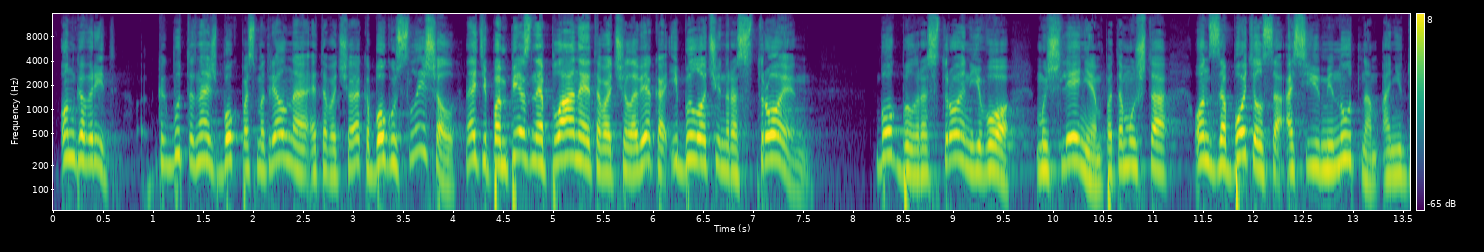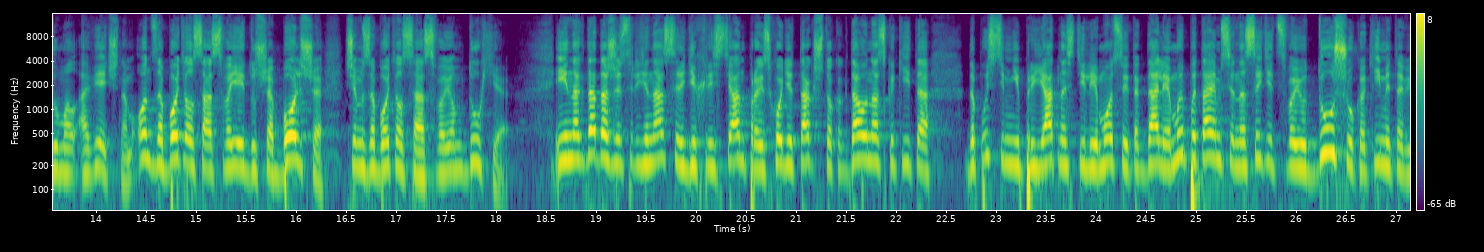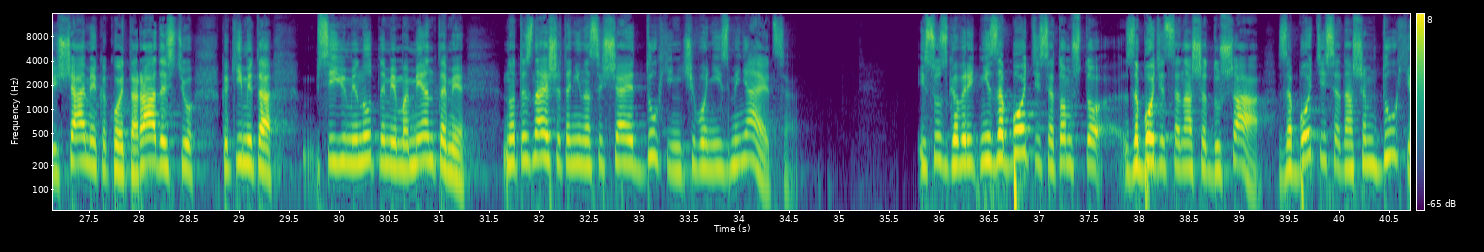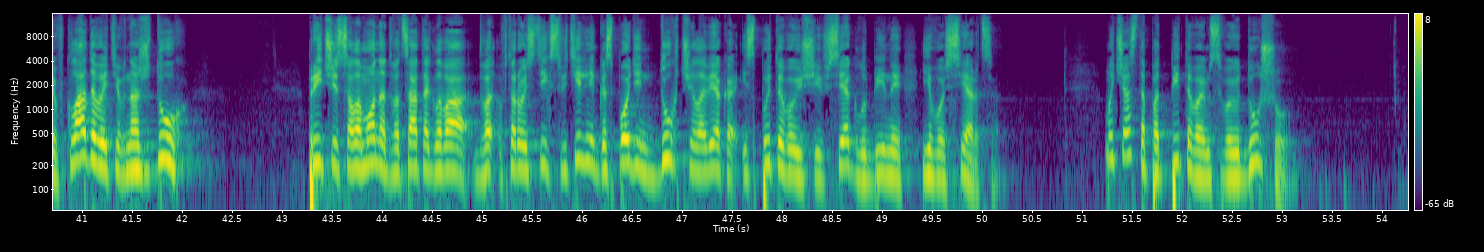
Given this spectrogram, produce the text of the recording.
Он говорит, как будто, знаешь, Бог посмотрел на этого человека, Бог услышал, знаете, помпезные планы этого человека и был очень расстроен. Бог был расстроен его мышлением, потому что он заботился о сиюминутном, а не думал о вечном. Он заботился о своей душе больше, чем заботился о своем духе. И иногда даже среди нас, среди христиан, происходит так, что когда у нас какие-то, допустим, неприятности или эмоции и так далее, мы пытаемся насытить свою душу какими-то вещами, какой-то радостью, какими-то сиюминутными моментами. Но ты знаешь, это не насыщает дух и ничего не изменяется. Иисус говорит, не заботьтесь о том, что заботится наша душа, заботьтесь о нашем духе, вкладывайте в наш дух – Притчи Соломона, 20 глава, 2 стих. «Светильник Господень, дух человека, испытывающий все глубины его сердца». Мы часто подпитываем свою душу.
